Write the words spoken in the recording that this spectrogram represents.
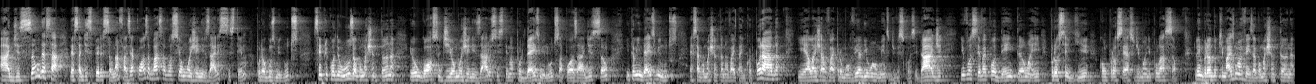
a adição dessa, dessa dispersão na fase aquosa, basta você homogeneizar esse sistema por alguns minutos. Sempre quando eu uso alguma xantana, eu gosto de homogeneizar o sistema por 10 minutos após a adição. Então, em 10 minutos, essa goma xantana vai estar incorporada e ela já vai promover ali um aumento de viscosidade e você vai poder então aí prosseguir com o processo de manipulação. Lembrando que mais uma vez a goma xantana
